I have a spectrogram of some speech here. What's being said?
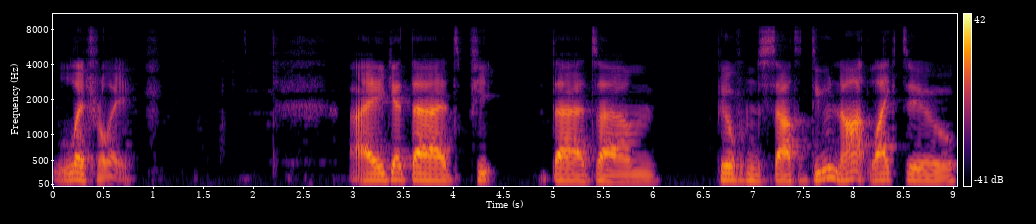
Literally. I get that that um, people from the South do not like to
